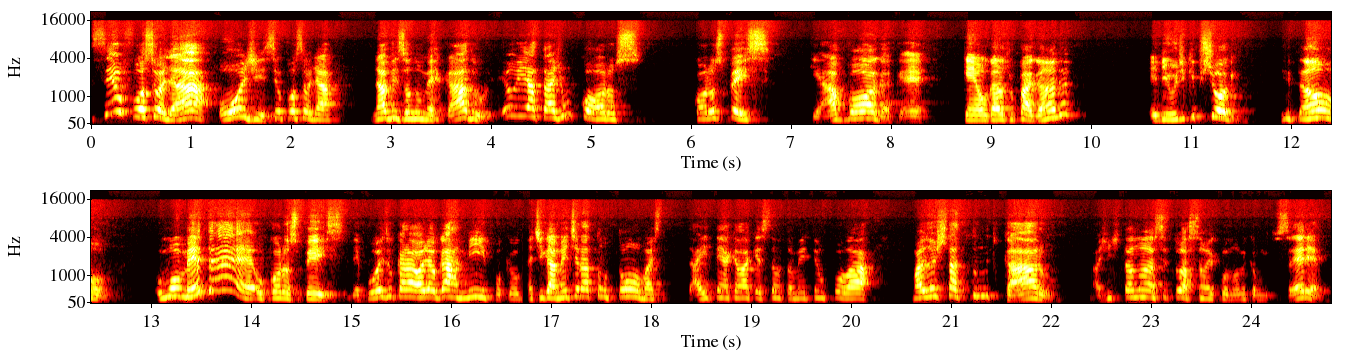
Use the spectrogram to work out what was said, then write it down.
se eu fosse olhar hoje, se eu fosse olhar na visão do mercado, eu ia atrás de um Coros, Coros Pace, que é a voga, que é, quem é o garoto propaganda? Eliud Kipchoge. Então, o momento é o Coros Pace. Depois o cara olha o Garmin, porque antigamente era Tonton, mas aí tem aquela questão também, tem um Polar. Mas hoje está tudo muito caro. A gente está numa situação econômica muito séria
